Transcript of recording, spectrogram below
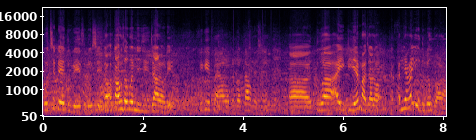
ကိုချစ်တဲ့သူတွေဆိုလို့ရှိရင်တော့အကောင်းဆုံးပဲမြင်မြင်ကြတော့လေကိကိဖန်ကတော့တော်တော်တောက်နေရှင်အာ तू ကအဲ့ဒီထဲမှာကျတော့အများကြီးကို तू လှုပ်သွားတာ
